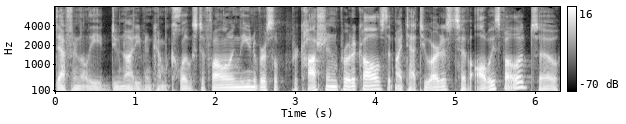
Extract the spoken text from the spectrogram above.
definitely do not even come close to following the universal precaution protocols that my tattoo artists have always followed. So,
